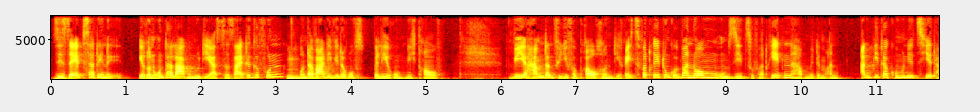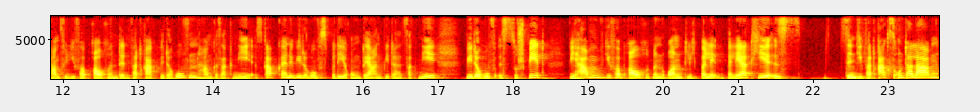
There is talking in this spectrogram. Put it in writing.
Sie selbst hat in ihren Unterlagen nur die erste Seite gefunden mhm. und da war die Widerrufsbelehrung nicht drauf. Wir haben dann für die Verbraucherin die Rechtsvertretung übernommen, um sie zu vertreten, haben mit dem Anbieter kommuniziert, haben für die Verbraucherin den Vertrag widerrufen, haben gesagt, nee, es gab keine Widerrufsbelehrung. Der Anbieter hat gesagt, nee, Widerruf ist zu spät. Wir haben die Verbraucherin ordentlich belehrt. Hier ist, sind die Vertragsunterlagen.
